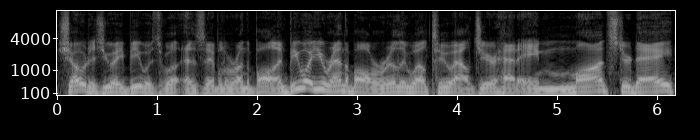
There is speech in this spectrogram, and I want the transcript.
showed as UAB was, was able to run the ball. And BYU ran the ball really well, too. Allgeier had a monster day,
